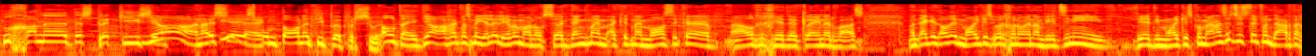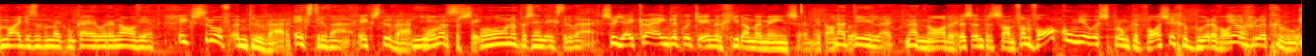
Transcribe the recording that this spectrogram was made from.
"Hoe gaan dit? Dis drukkies." Ja, En Is jy 'n spontane tipe persoon? Altyd. Ja, ag, ek was my hele lewe maar nog so. Ek dink my ek het my ma seker hel gegee toe ek kleiner was. Want ek het altyd maatjies oorgenooi en dan weet jy nie, weet die maatjies kom en dan sit so 'n stuk van 30 maatjies wat by my kom kuier oor 'n naweek. Ekstro of introvert? Extrovert. Ekstrovert, 100%. 100% extrovert. So jy kry eintlik ook jou energie dan by mense met ander. Natuurlik. Nou, dit is interessant. Van waar kom jy oorspronklik? Waar is jy gebore? Waar het jy groot geword?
